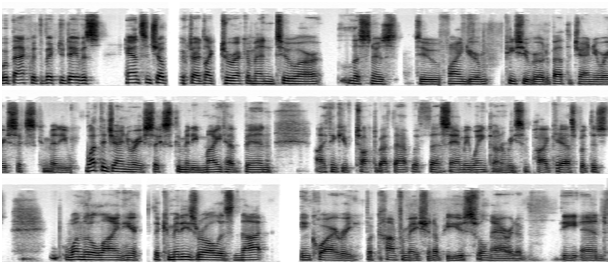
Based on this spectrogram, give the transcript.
We're back with the Victor Davis Hanson Show. Victor, I'd like to recommend to our listeners to find your piece you wrote about the January 6th committee, what the January 6th committee might have been. I think you've talked about that with uh, Sami Winc on a recent podcast, but there's one little line here. The committee's role is not inquiry, but confirmation of a useful narrative. The end.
